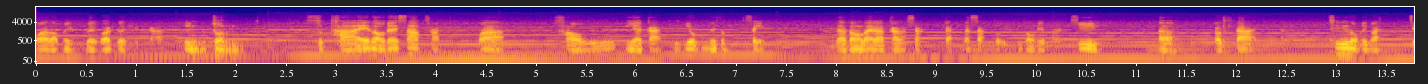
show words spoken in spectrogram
ว่าเราไม่รู้เลยว่าเกิดเหตุการณ์ขึ้นจนสุดท้ายเราได้ทราบข่าวว่าเขามีอาการคือเยื่อหุ้มในสมองเสพและต้องได้รับการรักษาการรักษาตัวที่โรงพยาบาลที่เออเกาหลีใต้ชื่อโรงพยาบาลเจ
